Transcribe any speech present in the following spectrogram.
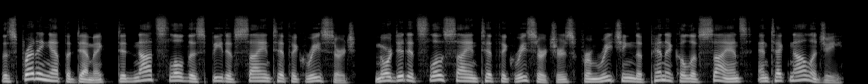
the spreading epidemic did not slow the speed of scientific research, nor did it slow scientific researchers from reaching the pinnacle of science and technology.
